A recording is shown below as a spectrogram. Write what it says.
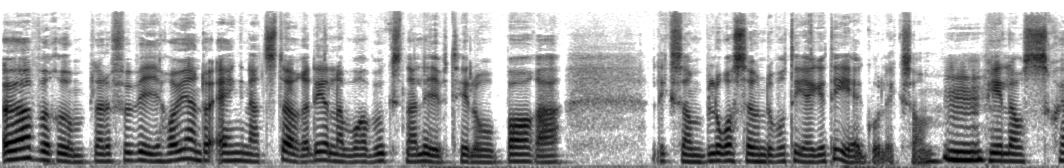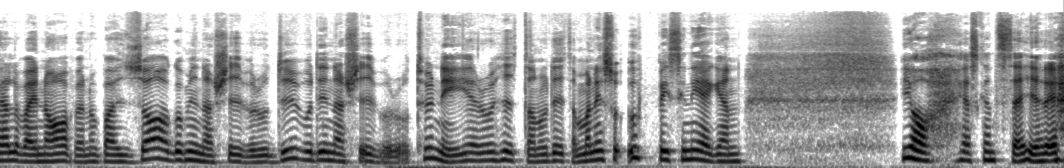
överrumplade för vi har ju ändå ägnat större delen av våra vuxna liv till att bara liksom blåsa under vårt eget ego liksom. Pilla oss själva i naveln och bara jag och mina skivor och du och dina skivor och turnéer och hitan och ditan. Man är så uppe i sin egen Ja, jag ska inte säga det.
